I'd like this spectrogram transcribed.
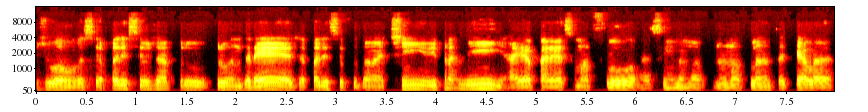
João, você apareceu já pro, pro André, já apareceu pro Donatinho e para mim. Aí aparece uma flor, assim, numa, numa planta que ela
